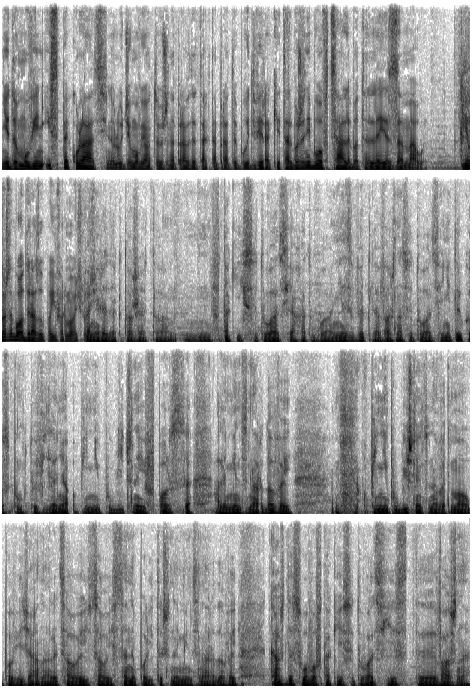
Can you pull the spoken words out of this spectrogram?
niedomówień i spekulacji? No, ludzie mówią o tym, że naprawdę tak naprawdę były dwie rakiety, albo że nie było wcale, bo lej jest za mały. Nie można było od razu poinformować ludzi. Panie redaktorze, to mm, w takich sytuacjach, a to była niezwykle ważna sytuacja, nie tylko z punktu widzenia opinii publicznej w Polsce, ale międzynarodowej opinii publicznej, to nawet mało powiedziane, ale całej, całej sceny politycznej międzynarodowej, każde słowo w takiej sytuacji jest y, ważne.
